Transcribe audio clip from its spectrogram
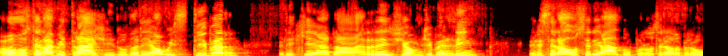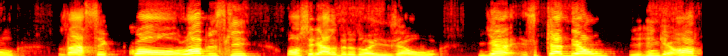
vamos ter a arbitragem do Daniel Stieber, ele que é da região de Berlim, ele será auxiliado por auxiliar número 1, Lasse Kolowski. O auxiliar número 2 é o Jan Skedel, de Ringerhoff.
